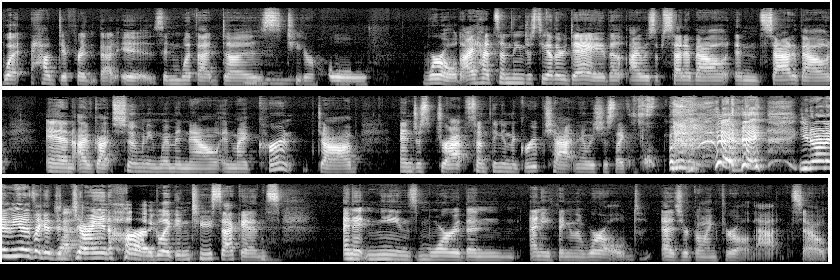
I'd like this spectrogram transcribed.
what how different that is and what that does mm. to your whole world. I had something just the other day that I was upset about and sad about and I've got so many women now in my current job and just dropped something in the group chat and it was just like you know what I mean? It's like a yeah. giant hug like in 2 seconds and it means more than anything in the world as you're going through all that. So,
